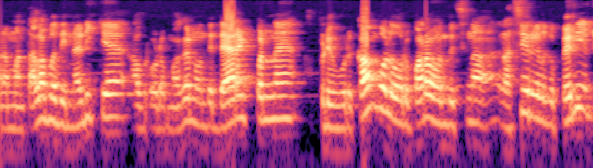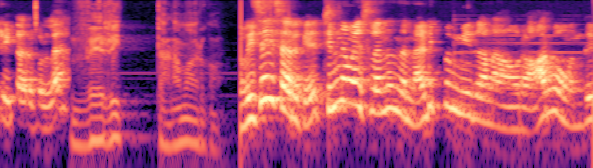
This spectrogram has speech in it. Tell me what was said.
நம்ம தளபதி நடிக்க அவரோட மகன் வந்து டைரக்ட் பண்ண அப்படி ஒரு காம்போல ஒரு படம் வந்துச்சுன்னா ரசிகர்களுக்கு பெரிய ட்ரீட்டா இருக்கும்ல? வெறித்தனமா இருக்கும். விஜய் சாருக்கு சின்ன வயசுல இருந்து இந்த நடிப்பு மீதான ஒரு ஆர்வம் வந்து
